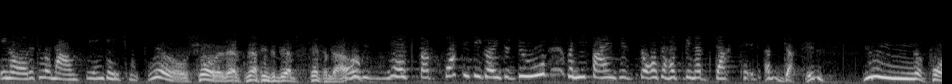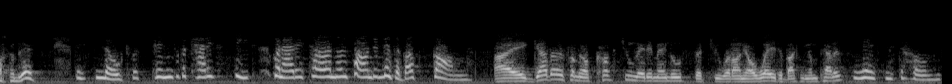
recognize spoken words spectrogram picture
in order to announce the engagement. Well, surely that's nothing to be upset about. Oh, yes, but what is he going to do when he finds his daughter has been abducted? Abducted? You mean forcibly? This note was pinned to the carriage seat when I returned and found Elizabeth gone. I gather from your costume, Lady Maynooth, that you were on your way to Buckingham Palace? Yes, Mr. Holmes.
